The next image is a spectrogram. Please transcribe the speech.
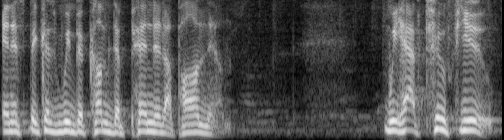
And it's because we become dependent upon them. We have too few.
